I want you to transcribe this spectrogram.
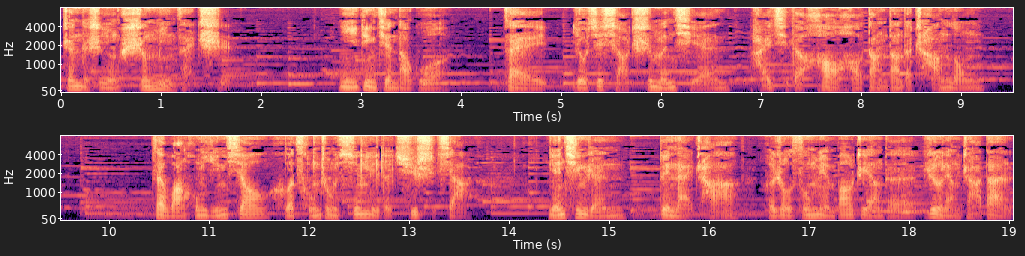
真的是用生命在吃。你一定见到过，在有些小吃门前排起的浩浩荡荡的长龙。在网红营销和从众心理的驱使下，年轻人对奶茶和肉松面包这样的热量炸弹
